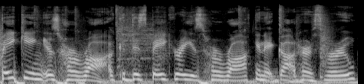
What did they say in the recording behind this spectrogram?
Baking is her rock. This bakery is her rock, and it got her through.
